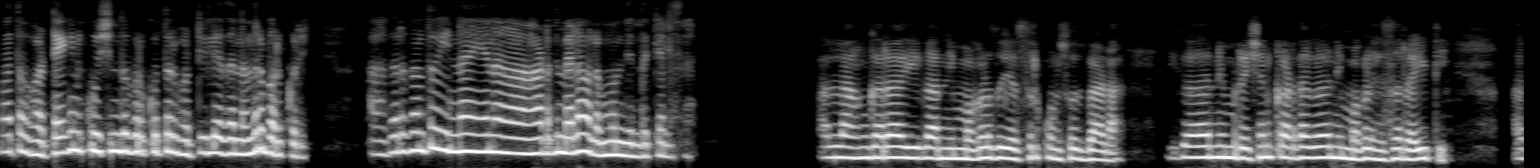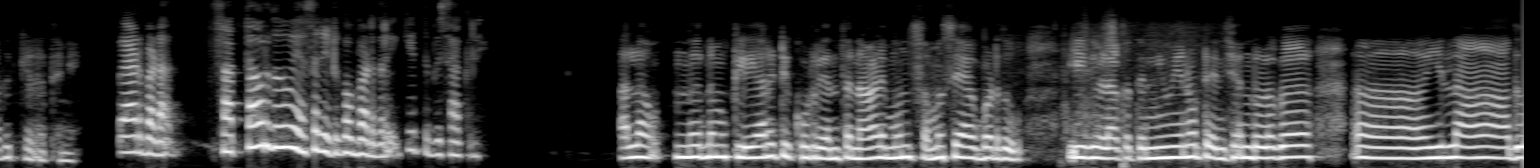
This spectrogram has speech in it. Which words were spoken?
ಮತ್ತು ಹೊಟ್ಟೆಗಿನ ಖುಷಿಯಿಂದ ಬರ್ಕೋತಾರೆ ಹೊಟ್ಟಿಲಿ ಅದನಂದ್ರೆ ಬರ್ಕೊರಿ. ಅದರದಂತೂ ಇನ್ನ ಏನು ಹಾಡ್ದ ಮೇಲೆ ಅಲ್ಲ ಮುಂದಿಂದ ಕೆಲಸ? ಅಲ್ಲ ಹಂಗಾರ ಈಗ ನಿಮ್ಮ ಮಗಳದು ಹೆಸರು ಕುಣಿಸೋದು ಬೇಡ ಈಗ ನಿಮ್ಮ ರೇಷನ್ ಕಾರ್ಡ್ದಾಗ ನಿಮ್ಮ ಮಗಳ ಹೆಸರು ಐತಿ. ಅದಕ್ಕೆ ಕೇಳತ್ತೀನಿ. ಬೇಡ ಬೇಡ ಸತ್ತವ್ರದ್ದು ಹೆಸರು ಇಟ್ಕೋಬಾರ್ದ್ರಿ. ಕಿತ್ತು ಬಿಸಾಕ್ರಿ. ಅಲ್ಲ ನಮ್ಮ ಕ್ಲಿಯಾರಿಟಿ ಕೊಡ್ರಿ ಅಂತ ನಾಳೆ ಮುಂದೆ ಸಮಸ್ಯೆ ಆಗ್ಬಾರ್ದು. ಈಗ ಹೇಳಕತ್ತೆ ನೀವೇನೋ ಟೆನ್ಷನ್ದೊಳಗೆ ಇಲ್ಲ ಅದು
